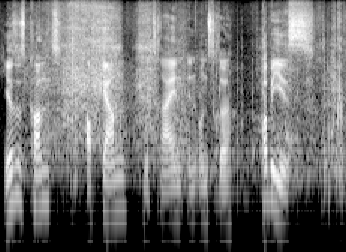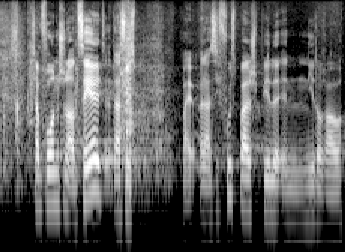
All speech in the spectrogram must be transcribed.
Jesus kommt auch gern mit rein in unsere Hobbys. Ich habe vorhin schon erzählt, dass ich, bei, dass ich Fußball spiele in Niederau.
